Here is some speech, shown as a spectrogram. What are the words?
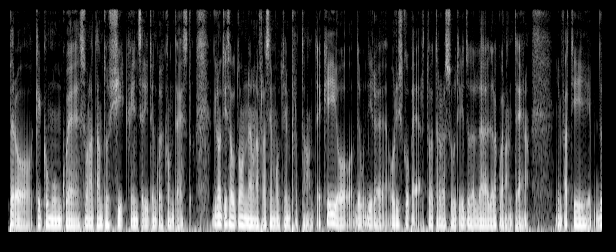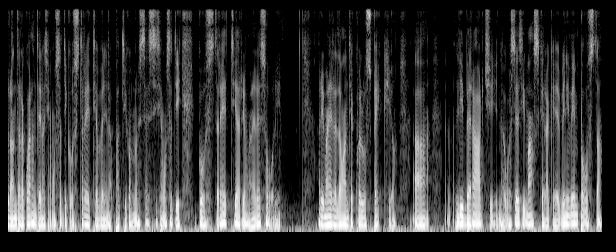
però che comunque suona tanto chic inserito in quel contesto. Gnotis Auton è una frase molto importante che io, devo dire, ho riscoperto attraverso l'utilizzo del, della quarantena. Infatti durante la quarantena siamo stati costretti a venire a patti con noi stessi, siamo stati costretti a rimanere soli, a rimanere davanti a quello specchio, a liberarci da qualsiasi maschera che veniva imposta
